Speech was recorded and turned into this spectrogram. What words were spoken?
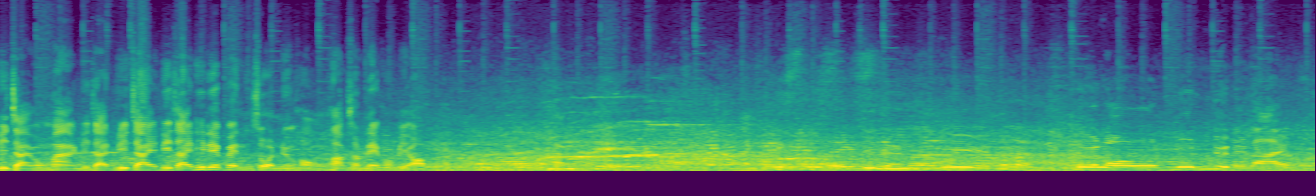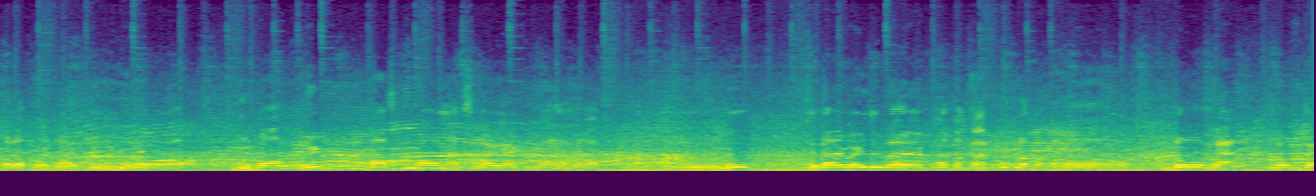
ดีใจมากๆ ดีใจดีใจดีใจที่ได้เป็นส่วนหนึ่งของความสำเร็จของพี่ออฟครับครับ ดีใจมากที่ตั้งแต่คือเราลุ้นอยู่ในไลฟ์พอเราเปิดไลฟ์ดูอยู่ดูว่าเฮ้ยมาพอลัสไวไลฟ์ขึ้นมาแล้วก็แบบโอ้โหจะได้ไหมจะได้ไหมพอประกาศปุ๊บเราก็อ๋อ โล่งและโล่งใจ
